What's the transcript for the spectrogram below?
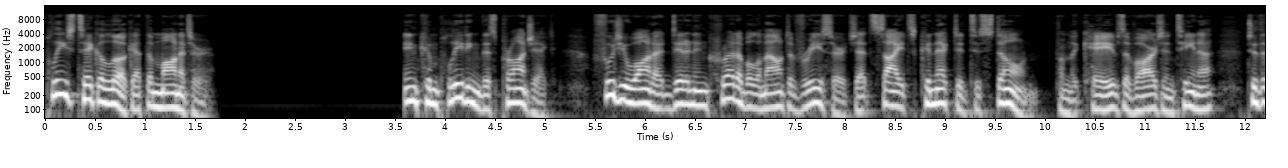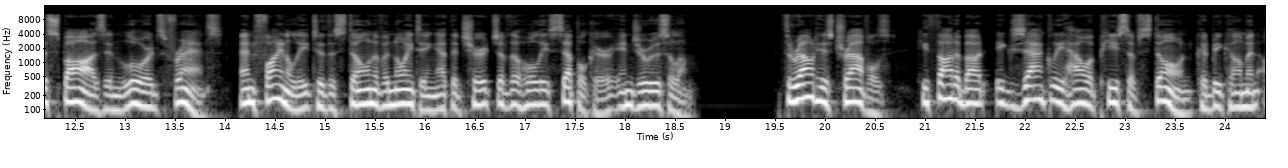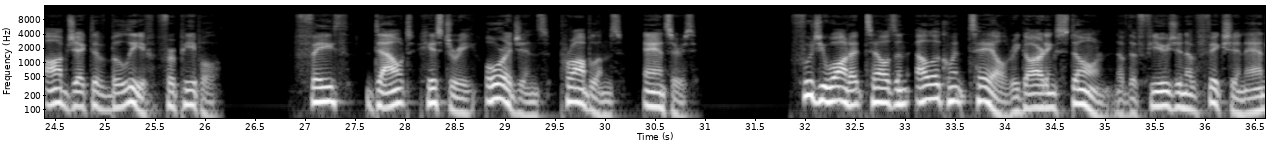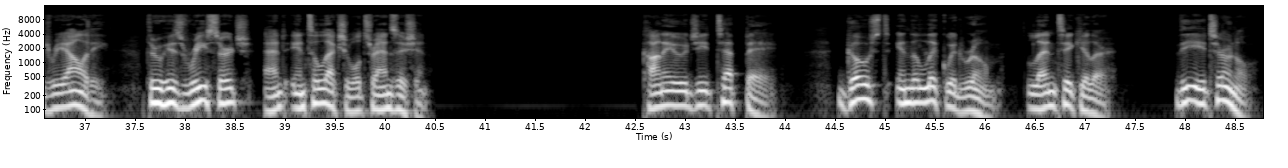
Please take a look at the monitor. In completing this project, Fujiwara did an incredible amount of research at sites connected to stone, from the caves of Argentina to the spas in Lourdes, France, and finally to the stone of anointing at the Church of the Holy Sepulchre in Jerusalem. Throughout his travels, he thought about exactly how a piece of stone could become an object of belief for people. Faith, doubt, history, origins, problems, answers. Fujiwara tells an eloquent tale regarding stone of the fusion of fiction and reality through his research and intellectual transition. Kaneuji Teppei, Ghost in the Liquid Room, Lenticular, The Eternal.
